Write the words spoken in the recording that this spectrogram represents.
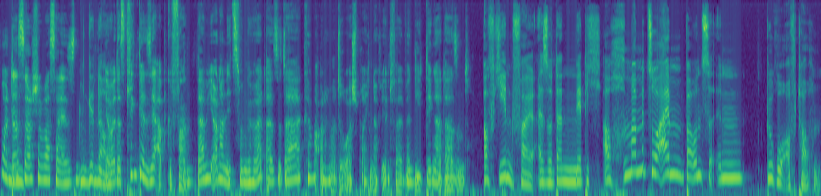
Und das soll schon was heißen. Genau. Ja, aber das klingt ja sehr abgefahren. Da habe ich auch noch nichts von gehört. Also da können wir auch noch mal drüber sprechen, auf jeden Fall, wenn die Dinger da sind. Auf jeden Fall. Also dann werde ich auch mal mit so einem bei uns im Büro auftauchen.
